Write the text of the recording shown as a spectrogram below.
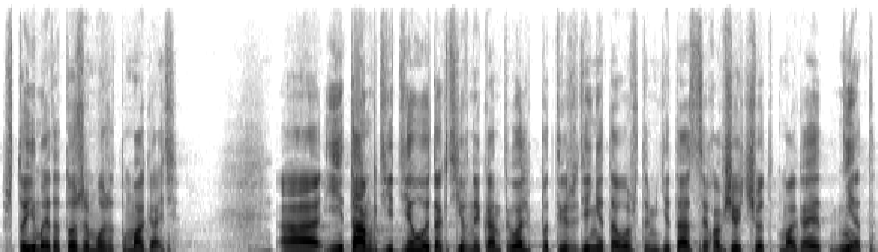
что им это тоже может помогать. А, и там, где делают активный контроль, подтверждение того, что медитация вообще что-то помогает, нет.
